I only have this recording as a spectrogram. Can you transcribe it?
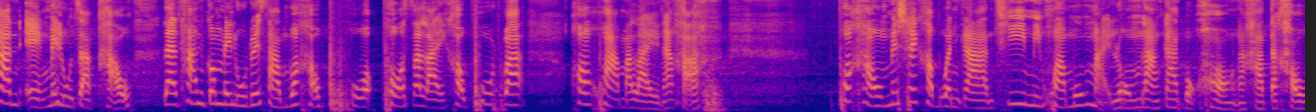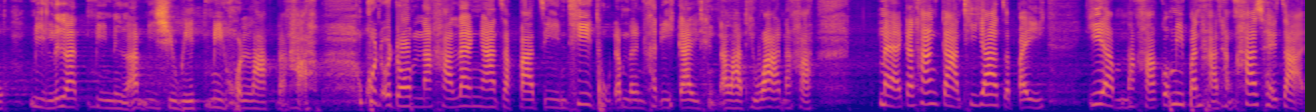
ท่านเองไม่รู้จักเขา และท่านก็ไม่รู้ด้วยซ้ำว่าเขาโพสอะไรเขาพูดว่าข้อความอะไรนะคะ พวกเขาไม่ใช่ขบวนการที่มีความมุ่งหมายล้มล้างการปกครองนะคะ แต่เขามีเลือดมีเนื้อมีชีวิตมีคนรักนะคะ คุณอุดมนะคะแรงงานจากปาจีนที่ถูกดำเนินคดีไกลถึงนราธิวาสนะคะ แม้กระทั่งการที่ญาติจะไปเยี่ยมนะคะ ก็มีปัญหาทั้งค่าใช้จ่าย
